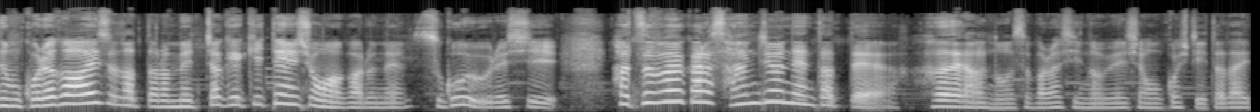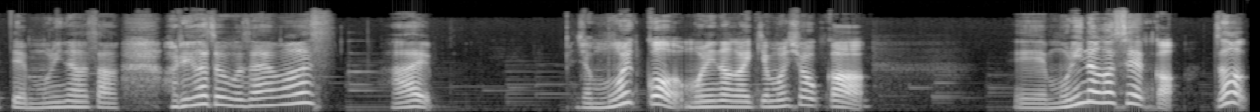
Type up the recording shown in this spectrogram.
でもこれがアイスだったらめっちゃ激テンション上がるね。すごい嬉しい。発売から30年経ってはいあの素晴らしいイノベーションを起こしていただいて森永さんありがとうございます。はい。じゃあもう一個森永行きましょうか。えー、森永製菓ザ・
